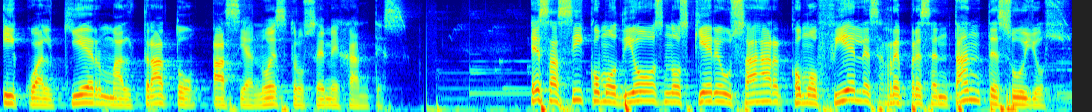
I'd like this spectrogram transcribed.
y cualquier maltrato hacia nuestros semejantes. Es así como Dios nos quiere usar como fieles representantes suyos.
